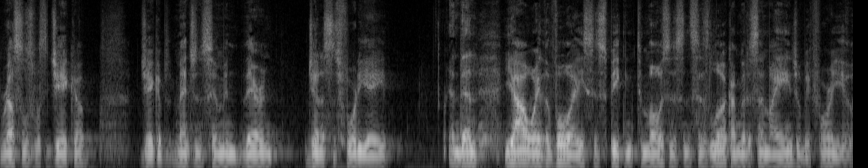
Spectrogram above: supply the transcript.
wrestles with Jacob. Jacob mentions him in there in Genesis 48. And then Yahweh, the voice, is speaking to Moses and says, Look, I'm going to send my angel before you,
